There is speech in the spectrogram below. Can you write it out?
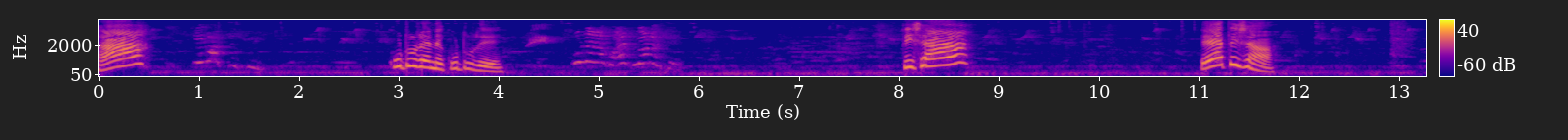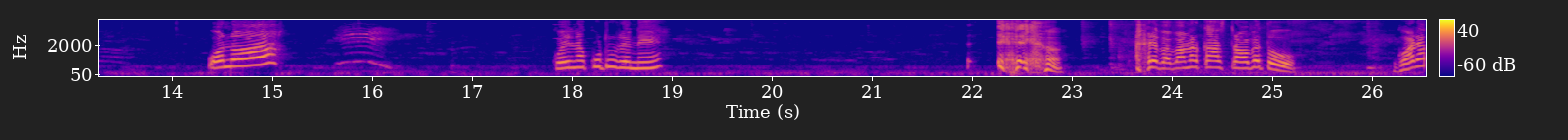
হ্যাঁ? কুটুরে নে কুটুরে তিশা! এ তিশা। ওনো কই না কুটুরে নে আরে বাবা, আমার কাজটা হবে তো। ঘরে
